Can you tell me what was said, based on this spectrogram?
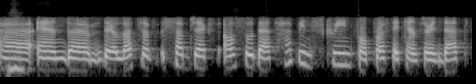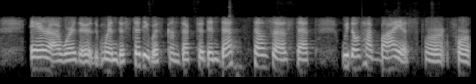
Uh, mm. and um, there are lots of subjects also that have been screened for prostate cancer in that era where the, when the study was conducted, and that tells us that we don't have bias for for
